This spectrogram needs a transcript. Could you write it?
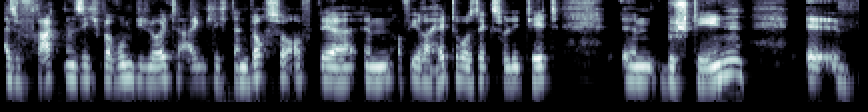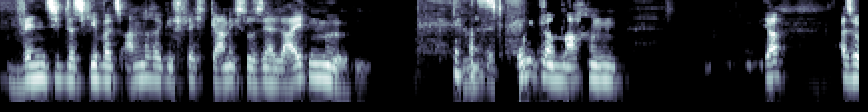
Also fragt man sich, warum die Leute eigentlich dann doch so auf der ähm, auf ihrer Heterosexualität ähm, bestehen, äh, wenn sie das jeweils andere Geschlecht gar nicht so sehr leiden mögen. Ja, runtermachen. Ja, also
